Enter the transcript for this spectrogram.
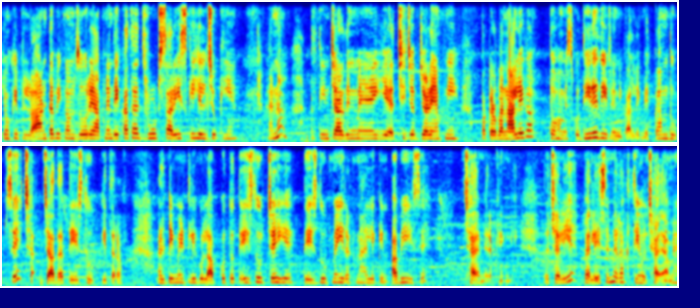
क्योंकि प्लांट अभी कमज़ोर है। आपने देखा था रूट सारी इसकी हिल चुकी हैं। है ना? तो तीन चार दिन में ये अच्छी जब जड़ें अपनी पकड़ बना लेगा तो हम इसको धीरे धीरे निकालेंगे, कम धूप से ज़्यादा तेज़ धूप की तरफ़। अल्टीमेटली गुलाब को तो तेज़ धूप चाहिए, तेज़ धूप में ही रखना है, लेकिन अभी इसे छाया में रखेंगे। तो चलिए, पहले इसे मैं रखती हूँ छाया में।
